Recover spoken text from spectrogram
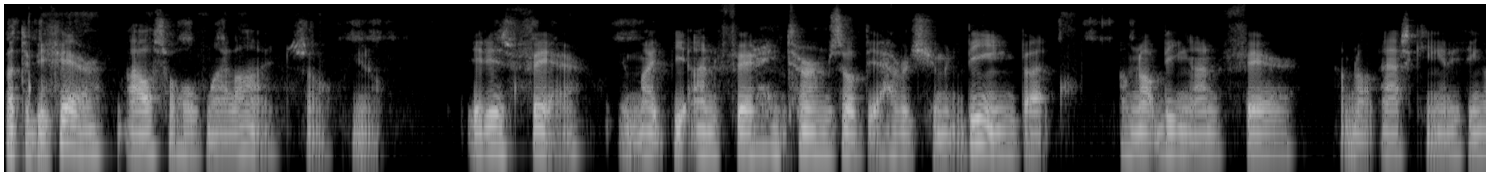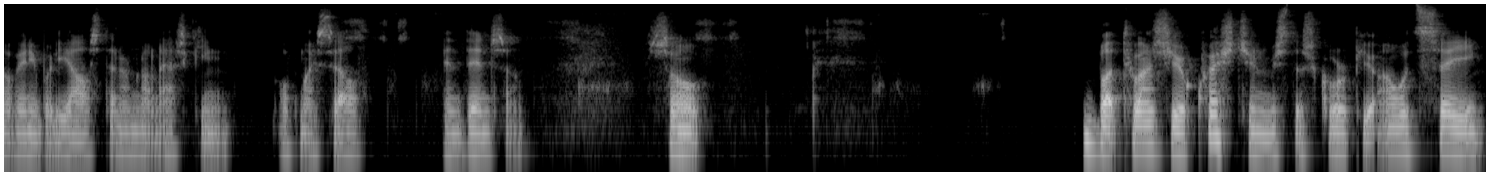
But to be fair, I also hold my line. So, you know, it is fair. It might be unfair in terms of the average human being, but I'm not being unfair. I'm not asking anything of anybody else that I'm not asking of myself and then some. So, but to answer your question, Mr. Scorpio, I would say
